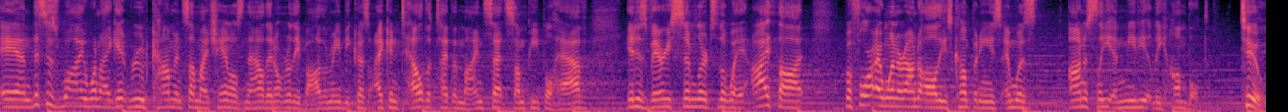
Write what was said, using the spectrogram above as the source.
And this is why when I get rude comments on my channels now, they don't really bother me because I can tell the type of mindset some people have. It is very similar to the way I thought before I went around to all these companies and was honestly immediately humbled. Two,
